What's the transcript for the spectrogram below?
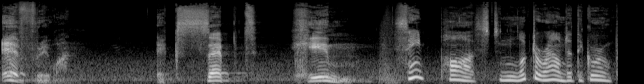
Everyone. Except him. Saint paused and looked around at the group.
